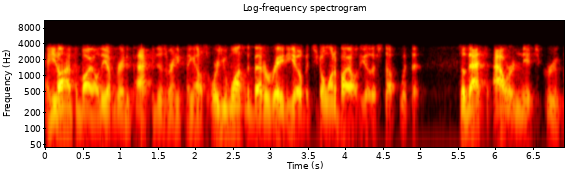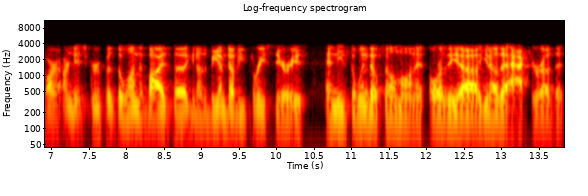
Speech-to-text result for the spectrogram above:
and you don't have to buy all the upgraded packages or anything else. Or you want the better radio, but you don't want to buy all the other stuff with it. So that's our niche group. Our our niche group is the one that buys the you know the BMW 3 Series and needs the window film on it, or the uh, you know the Acura that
